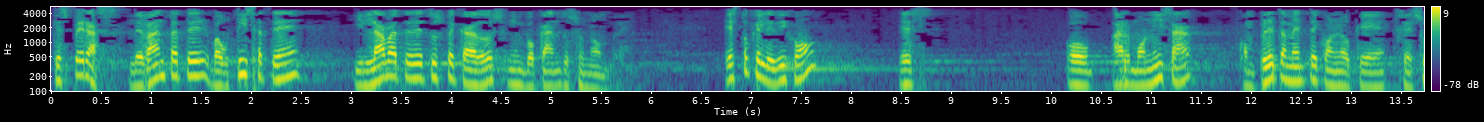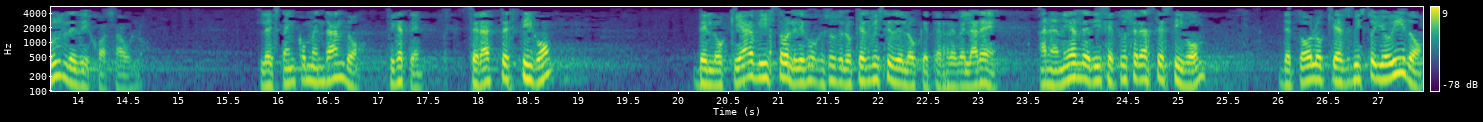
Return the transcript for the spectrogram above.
¿qué esperas? Levántate, bautízate y lávate de tus pecados invocando su nombre. Esto que le dijo es o armoniza completamente con lo que Jesús le dijo a Saulo. Le está encomendando, fíjate, serás testigo de lo que ha visto, le dijo Jesús, de lo que has visto y de lo que te revelaré. Ananías le dice, tú serás testigo de todo lo que has visto y oído.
